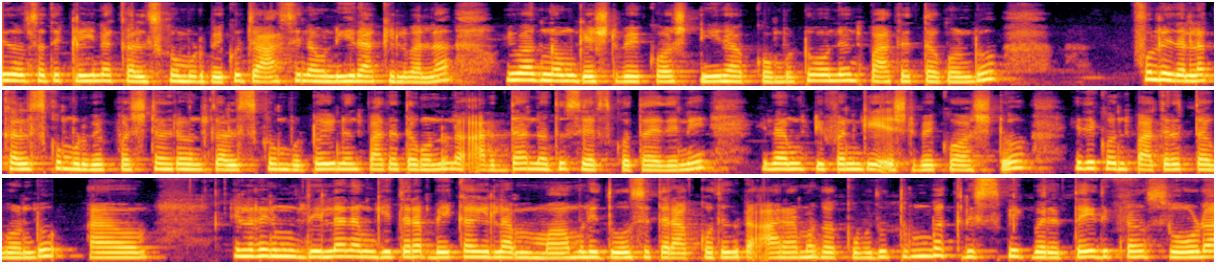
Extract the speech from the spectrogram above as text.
ಇದೊಂದು ಸತಿ ಕ್ಲೀನಾಗಿ ಕಲಿಸ್ಕೊಂಬಿಡ್ಬೇಕು. ಜಾಸ್ತಿ ನಾವು ನೀರು ಹಾಕಿಲ್ವಲ್ಲ, ಇವಾಗ ನಮ್ಗೆ ಎಷ್ಟು ಬೇಕೋ ಅಷ್ಟು ನೀರು ಹಾಕ್ಕೊಂಬಿಟ್ಟು ಒಂದೊಂದು ಪಾತ್ರೆ ತಗೊಂಡು ಫುಲ್ ಇದೆಲ್ಲ ಕಲಿಸ್ಕೊಂಬಿಡ್ಬೇಕು. ಫಸ್ಟ್ ಅಂದರೆ ಒಂದು ಕಲಿಸ್ಕೊಂಬಿಟ್ಟು ಇನ್ನೊಂದು ಪಾತ್ರೆ ತೊಗೊಂಡು ನಾನು ಅರ್ಧ ಅನ್ನೋದು ಸೇರಿಸ್ಕೊತಾ ಇದ್ದೀನಿ. ನಮ್ಗೆ ಟಿಫನ್ಗೆ ಎಷ್ಟು ಬೇಕೋ ಅಷ್ಟು ಇದಕ್ಕೊಂದು ಪಾತ್ರೆ ತಗೊಂಡು ಇಲ್ಲದ್ರೆ ನಿಮ್ದು ಇಲ್ಲ, ನಮ್ಗೆ ಈ ಥರ ಬೇಕಾಗಿಲ್ಲ, ಮಾಮೂಲಿ ದೋಸೆ ಥರ ಹಾಕ್ಕೋತಿದ್ರೆ ಆರಾಮಾಗಿ ಹಾಕ್ಕೋಬೋದು. ತುಂಬ ಕ್ರಿಸ್ಪಿಗೆ ಬರುತ್ತೆ. ಇದಕ್ಕೆ ನಾವು ಸೋಡಾ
